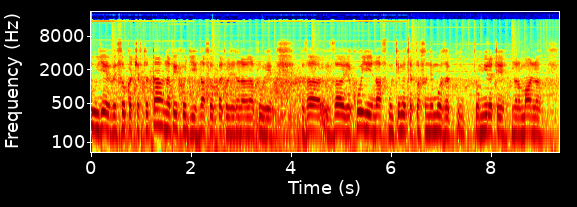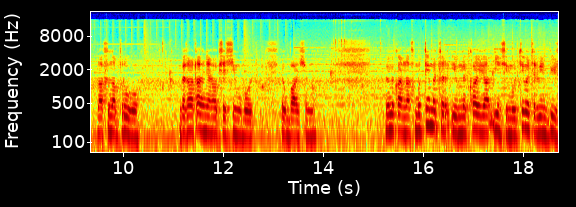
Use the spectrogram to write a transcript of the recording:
є висока частота на виході нашого перетворення напруги, за, за якої наш мультиметр просто не може поміряти нормально нашу напругу. Без навантаження взагалі 7 вольт, як бачимо. Вимикаємо наш мультиметр і вмикаю я інший мультиметр, він більш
